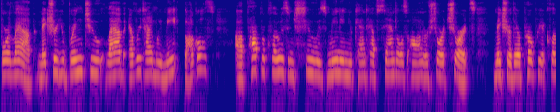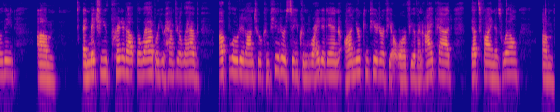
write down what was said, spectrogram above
for lab. Make sure you bring to lab every time we meet goggles, uh, proper clothes and shoes, meaning you can't have sandals on or short shorts. Make sure they're appropriate clothing. Um, and make sure you've printed out the lab or you have your lab uploaded onto a computer so you can write it in on your computer if you or if you have an iPad, that's fine as well. Um,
